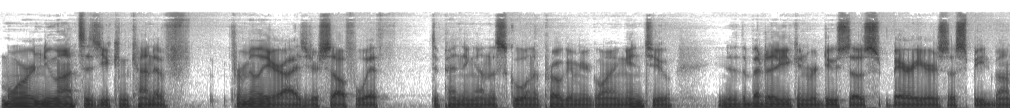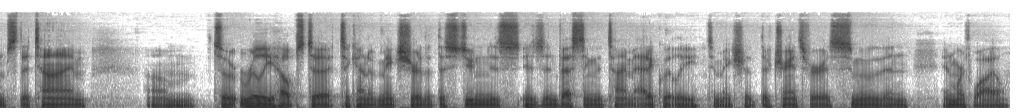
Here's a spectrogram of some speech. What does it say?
more nuances you can kind of familiarize yourself with depending on the school and the program you're going into, you know, the better you can reduce those barriers, those speed bumps, the time, um, so it really helps to to kind of make sure that the student is is investing the time adequately to make sure that their transfer is smooth and and worthwhile.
